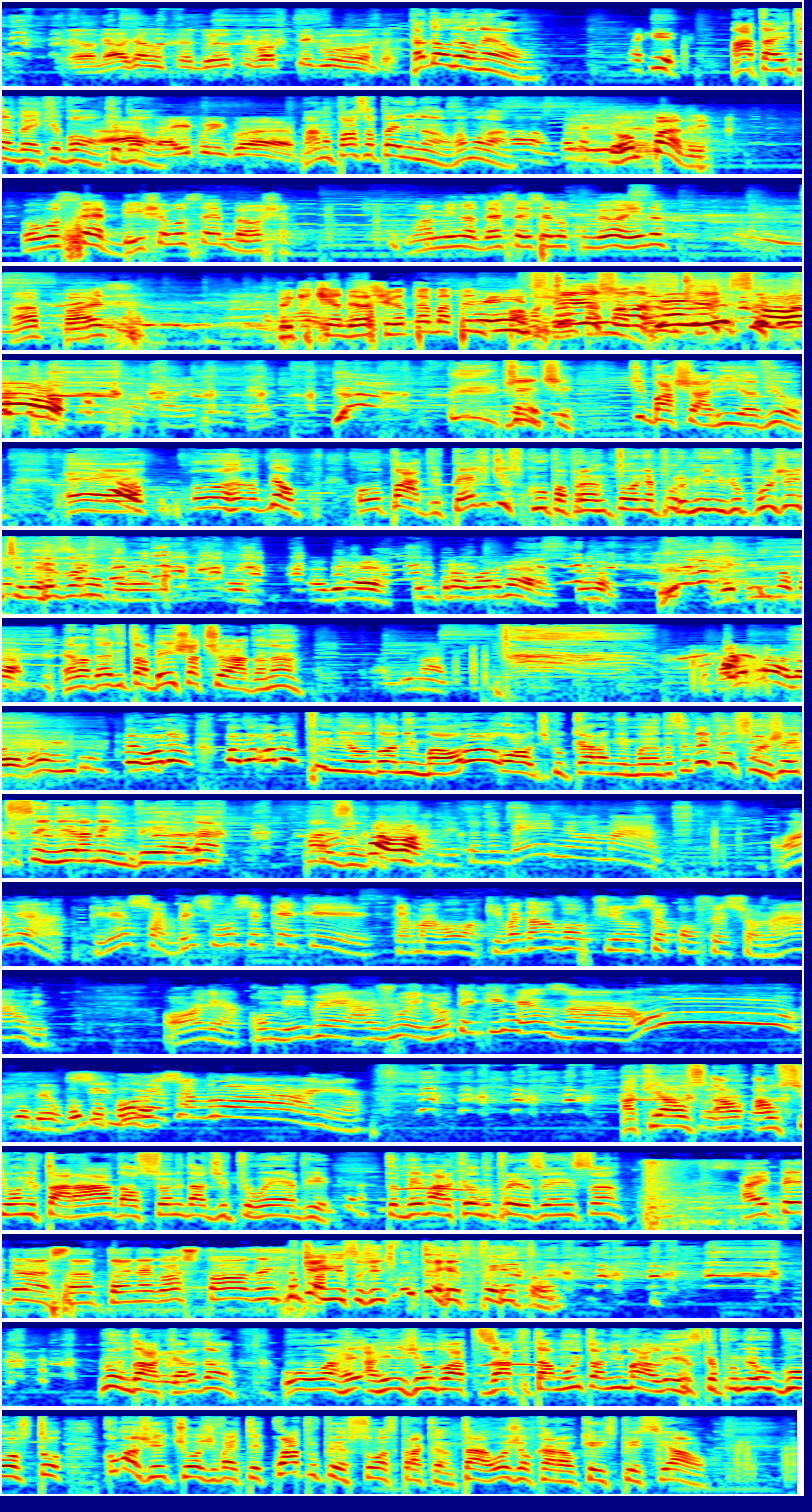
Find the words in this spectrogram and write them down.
Leonel já não sabeu se volta segunda. Cadê o Leonel? Tá aqui. Ah, tá aí também, que bom, que ah, bom. tá aí por enquanto. Mas não passa pra ele não, vamos lá. Ô padre, ou você é bicho ou você é broxa. Uma mina dessa aí você não comeu ainda? Rapaz, a briquitinha dela chega até batendo palma. Que chega até isso, mano? Que isso? Você não quer. Gente, que baixaria, viu? É. Ô, meu, ô padre, pede desculpa pra Antônia por mim, viu? Por gentileza. Desculpa, velho. É, é, entrou agora, já era. É declínio total. Ela deve estar bem chateada, né? Tá demais. Falei pra ela, não, não entra. Meu, olha, olha, olha a opinião do animal, olha o áudio que o cara me manda. Você vê que é um sujeito sem eira nem beira, né? Mais um. Padre, tudo bem, meu amado? Olha, queria saber se você quer que, que a Marrom aqui vai dar uma voltinha no seu confessionário. Olha, comigo é ajoelhou, tem que rezar. Uh! Meu Deus, Segura essa bronha! Aqui Al, Al, Alcione Tarada, Alcione da Deep Web, também marcando presença. Aí, Pedrão, essa Antônia é gostosa, hein? O que é isso, gente? Vamos ter respeito. Não dá, cara, não. O, a, re- a região do WhatsApp tá muito animalesca pro meu gosto. Como a gente hoje vai ter quatro pessoas pra cantar, hoje é o karaokê especial,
